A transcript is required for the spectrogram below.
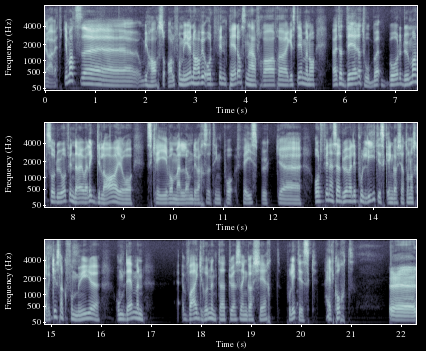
Ja, jeg vet ikke, Mats, eh, om vi har så altfor mye. Nå har vi Oddfinn Pedersen her fra, fra Registimen, og jeg vet at dere to, både du Mats og du Oddfinn, dere er jo veldig glad i å skrive og melde om diverse ting på Facebook. Oddfinn, jeg ser du er veldig politisk engasjert, og nå skal vi ikke snakke for mye om det, men hva er grunnen til at du er så engasjert politisk? Helt kort. Eh,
